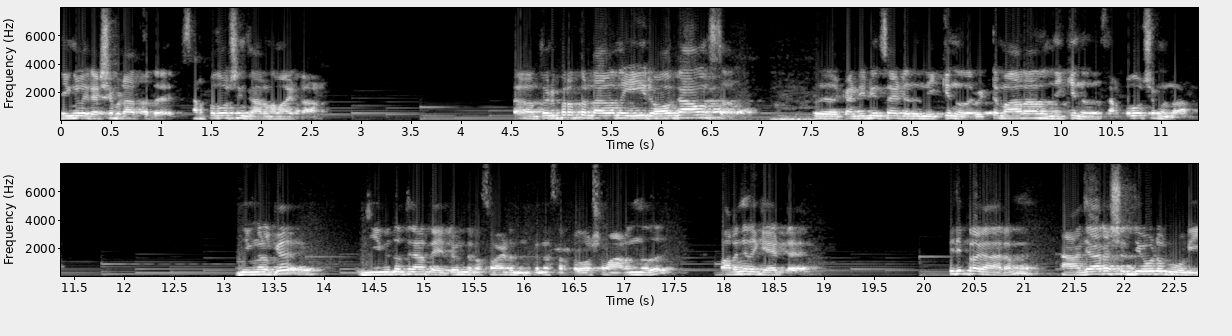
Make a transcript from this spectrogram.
നിങ്ങൾ രക്ഷപ്പെടാത്തത് സർപ്പദോഷം കാരണമായിട്ടാണ്. തൊലിപ്പുറത്തുണ്ടാകുന്ന ഈ രോഗാവസ്ഥ കണ്ടിന്യൂസ് ആയിട്ട് ഇത് നിൽക്കുന്നത് വിട്ടുമാറാതെ നിൽക്കുന്നത് സർപ്പദോഷം കൊണ്ടാണ്. നിങ്ങൾക്ക് ജീവിതത്തിനകത്ത് ഏറ്റവും തടസ്സമായിട്ട് നിൽക്കുന്ന സർപ്പദോഷമാണെന്നത് പറഞ്ഞത് കേട്ട് വിധിപ്രകാരം ആചാരശുദ്ധിയോടുകൂടി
